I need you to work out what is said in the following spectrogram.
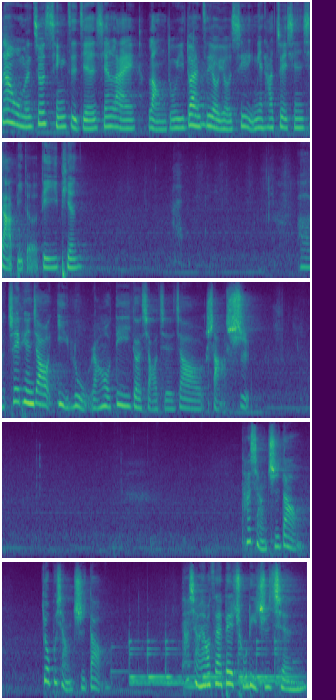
那我们就请子杰先来朗读一段《自由游戏》里面他最先下笔的第一篇。好，这篇叫《异路》，然后第一个小节叫《傻事》。他想知道，又不想知道。他想要在被处理之前，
